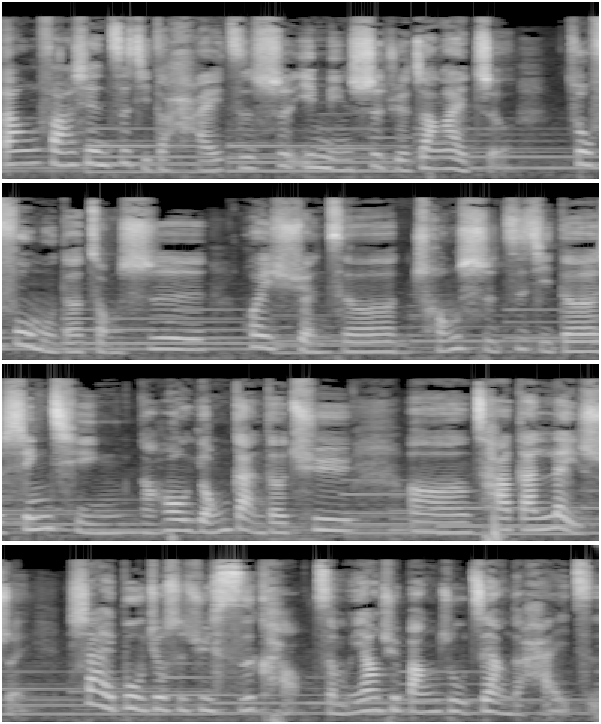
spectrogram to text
当发现自己的孩子是一名视觉障碍者，做父母的总是会选择重拾自己的心情，然后勇敢的去呃擦干泪水。下一步就是去思考怎么样去帮助这样的孩子。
